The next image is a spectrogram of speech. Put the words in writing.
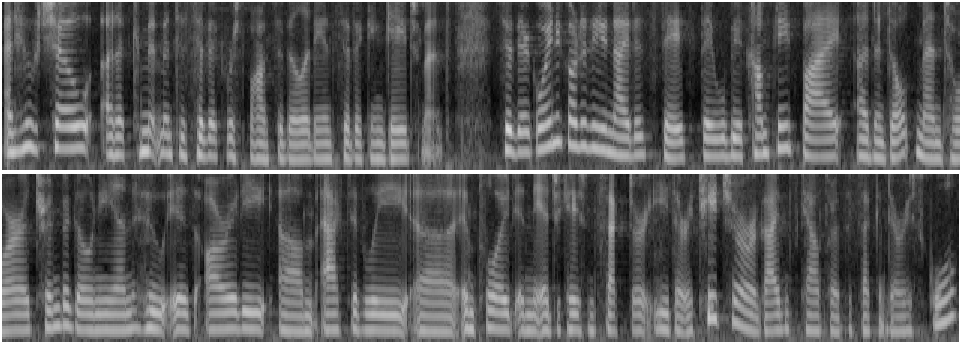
and who show a, a commitment to civic responsibility and civic engagement. So they're going to go to the United States. They will be accompanied by an adult mentor, a Trinbagonian who is already um, actively uh, employed in the education sector, either a teacher or a guidance counselor at the secondary school.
